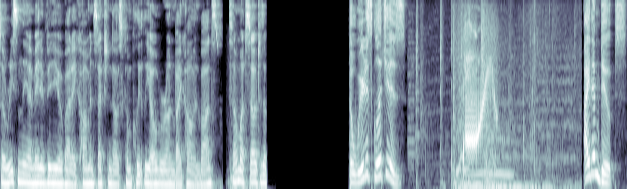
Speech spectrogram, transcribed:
So recently I made a video about a comment section that was completely overrun by common bots. So much so to the The weirdest glitches. Item dupes.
